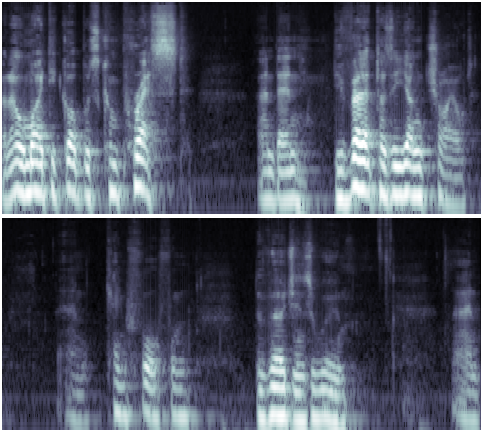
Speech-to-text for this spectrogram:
that Almighty God was compressed and then developed as a young child and came forth from the Virgin's womb. And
